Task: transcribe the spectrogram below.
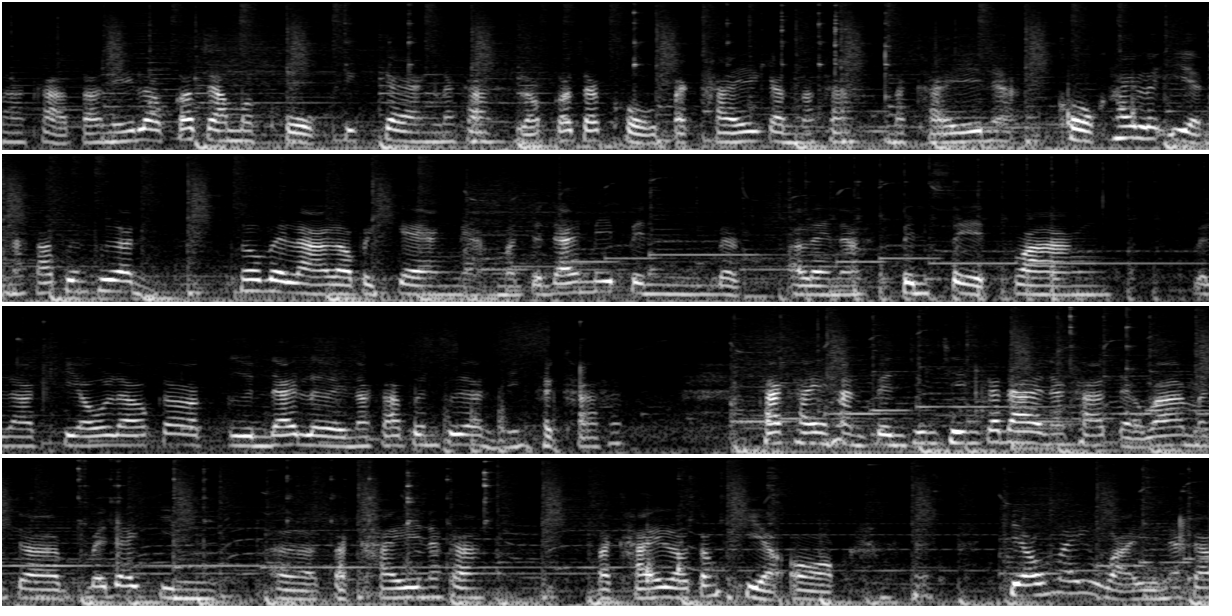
มาค่ะ ตอนนี้เราก็จะมาโขลกพริกแกงนะคะ เราก็จะโขลกตะไคร้กันนะคะตะไคร้เนี่ยโขลกให้ละเอียดนะคะ เพื่อนๆ เพื่อเวลาเราไปแกงเนี่ยมันจะได้ไม่เป็นแบบอะไรนะ เป็นเศษฟาง เวลาเคี้ยวแล้วก็กลืนได้เลยนะคะ เพื่อนๆนี่นะคะ ถ้าใครหั่นเป็นชิ้นๆก็ได้นะคะ แต่ว่ามันจะไม่ได้กินตะไคร้นะคะตะไคร้เราต้องเขี่ยออกเคี้ยวไม่ไหวนะคะ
